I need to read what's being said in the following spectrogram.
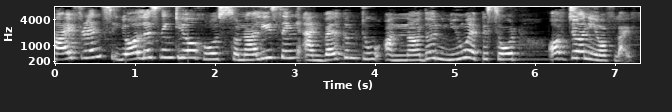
Hi, friends, you're listening to your host Sonali Singh, and welcome to another new episode of Journey of Life.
